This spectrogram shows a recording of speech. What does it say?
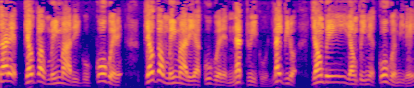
ထားတဲ့ပျောက်တော့မိန်းမတွေကိုကိုးကွယ်တဲ့ပျောက်တော့မိန်းမတွေကကိုးကွယ်တဲ့နတ်တွေကိုလိုက်ပြီးတော့ရောင်ပေရောင်ပေနဲ့ကိုးကွယ်မိတယ်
